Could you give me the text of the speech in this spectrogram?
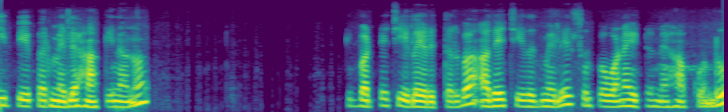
ಈ ಪೇಪರ್ ಮೇಲೆ ಹಾಕಿ ನಾನು ಬಟ್ಟೆ ಚೀಲ ಇರುತ್ತಲ್ವ, ಅದೇ ಚೀಲದ ಮೇಲೆ ಸ್ವಲ್ಪ ಒಣ ಹಿಟ್ಟನ್ನೇ ಹಾಕ್ಕೊಂಡು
